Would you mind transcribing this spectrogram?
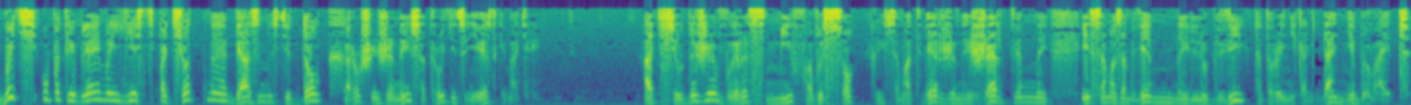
быть употребляемой есть почетная обязанность и долг хорошей жены, сотрудницы, невестки, матери. Отсюда же вырос миф о высоком легкой, самоотверженной, жертвенной и самозабвенной любви, которой никогда не бывает.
